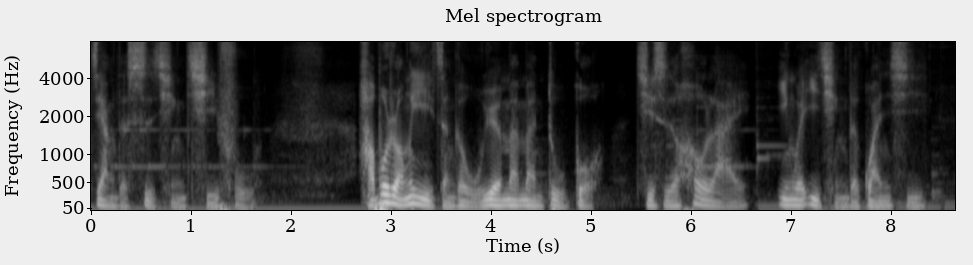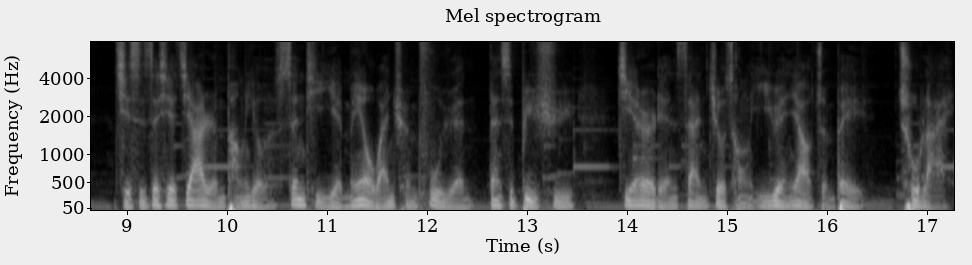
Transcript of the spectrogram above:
这样的事情祈福。好不容易整个五月慢慢度过，其实后来因为疫情的关系，其实这些家人朋友身体也没有完全复原，但是必须接二连三就从医院要准备出来。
